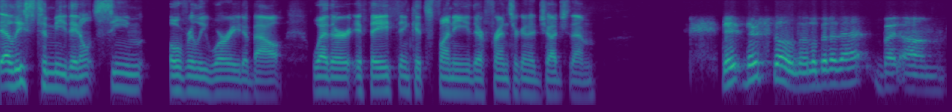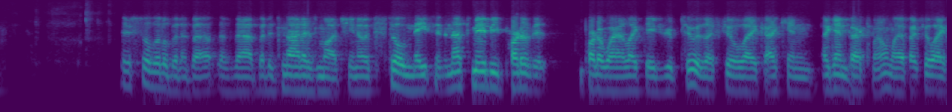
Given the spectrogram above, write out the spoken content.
at least to me they don't seem overly worried about whether if they think it's funny their friends are going to judge them they, there's still a little bit of that but um there's still a little bit about of that, but it's not as much. You know, it's still nascent, and that's maybe part of it. Part of why I like the age group too is I feel like I can again back to my own life. I feel like,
